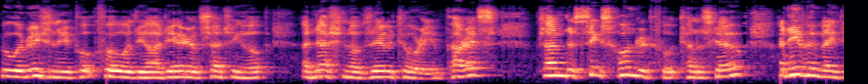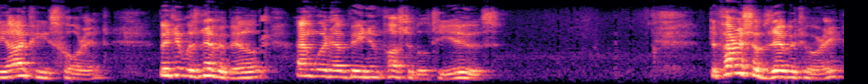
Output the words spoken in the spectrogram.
who originally put forward the idea of setting up a national observatory in Paris, planned a 600-foot telescope and even made the eyepiece for it, but it was never built and would have been impossible to use. The Paris Observatory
